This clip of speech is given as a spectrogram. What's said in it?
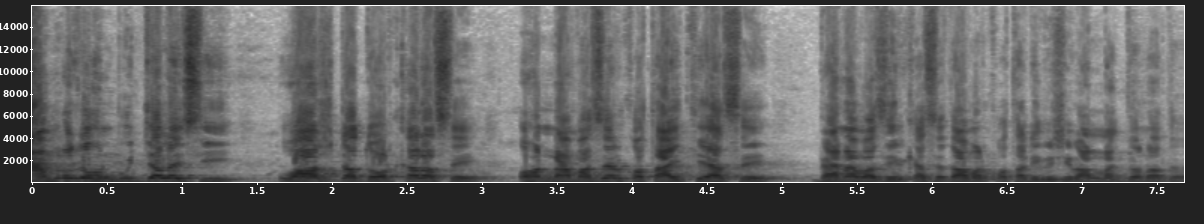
আমরা যখন বুঝ জ্বালাইছি ওয়াজটা দরকার আছে তখন নামাজের কথা আইতে আছে বেনামাজির কাছে তো আমার কথাটি বেশি ভালো লাগতো না তো।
